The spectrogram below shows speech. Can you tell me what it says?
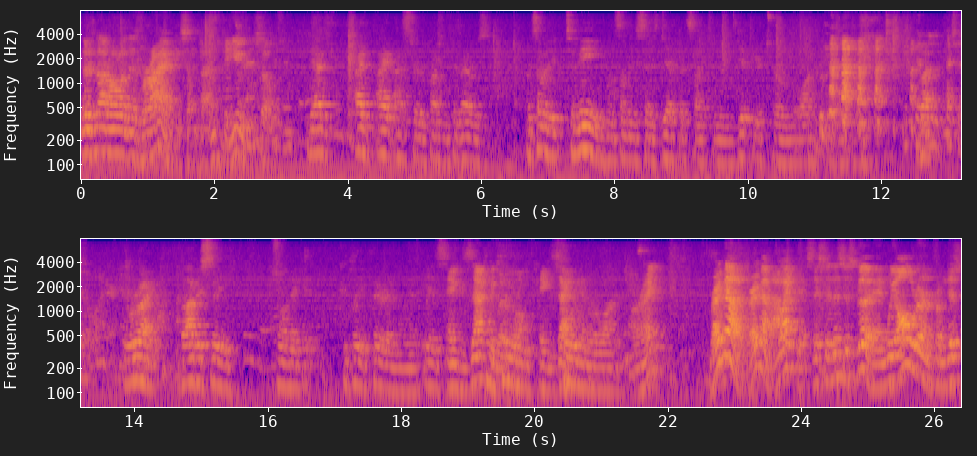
there's not all of this variety sometimes to use, so. Yeah, I, I asked her the question because I was, when somebody, to me, when somebody says dip, it's like when you dip your toe in the water. It's a But- little touch of the water. Right, but obviously, just wanna make it completely clear to everyone that it is Exactly what it completely was. Exactly. under the water. All right? Very valid, very valid. I like this. This is, this is good. And we all learn from this,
